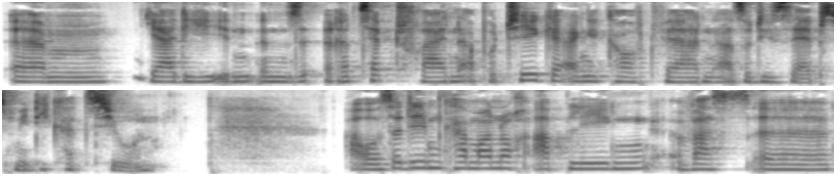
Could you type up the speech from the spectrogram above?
ähm, ja die in, in rezeptfreien Apotheke eingekauft werden, also die Selbstmedikation. Außerdem kann man noch ablegen, was äh,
